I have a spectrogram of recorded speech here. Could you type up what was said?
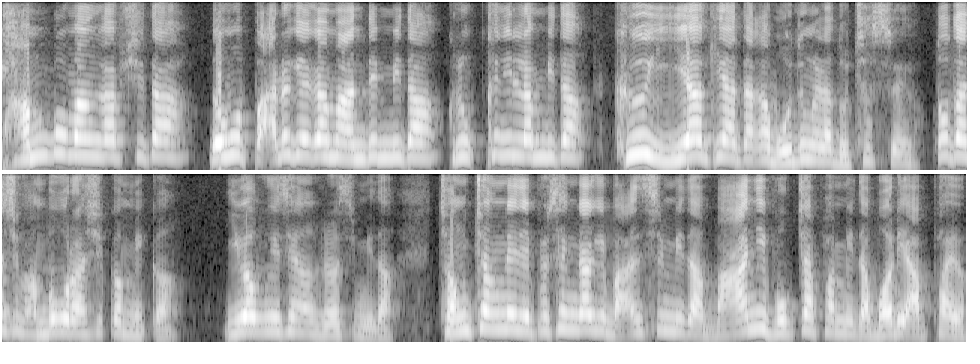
반보만 갑시다. 너무 빠르게 가면 안 됩니다. 그럼 큰일 납니다. 그 이야기 하다가 모든 걸 다 놓쳤어요. 또다시 반복을 하실 겁니까? 이화궁의 생각은 그렇습니다. 정청래 대표 생각이 많습니다. 많이 복잡합니다. 머리 아파요.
